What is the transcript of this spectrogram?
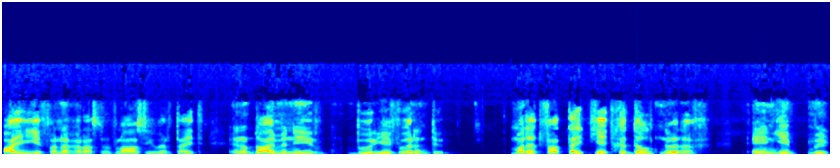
baie vinniger as inflasie oor tyd en op daai manier boer jy vorentoe. Maar dit vat tyd, jy het geduld nodig en jy moet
